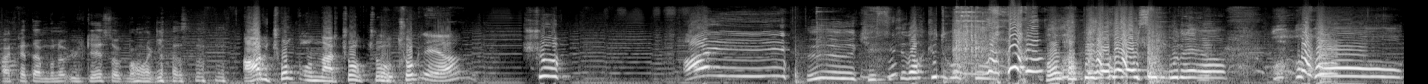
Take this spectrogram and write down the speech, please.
Hakikaten bunu ülkeye sokmamak lazım. Abi çok onlar çok çok. Çok ne ya? Şu. Ay. Iıı, kesinlikle daha kötü koktu. Allah belanı versin bu ne ya?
